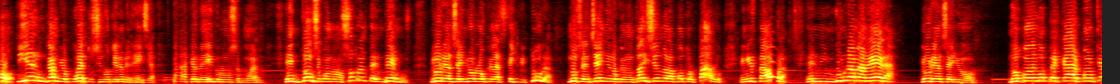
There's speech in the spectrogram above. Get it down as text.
o tiene un cambio puesto si no tiene emergencia, para que el vehículo no se mueva. Entonces, cuando nosotros entendemos, gloria al Señor, lo que las escrituras nos enseñan, lo que nos está diciendo el apóstol Pablo en esta hora, en ninguna manera, gloria al Señor, no podemos pecar. ¿Por qué?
